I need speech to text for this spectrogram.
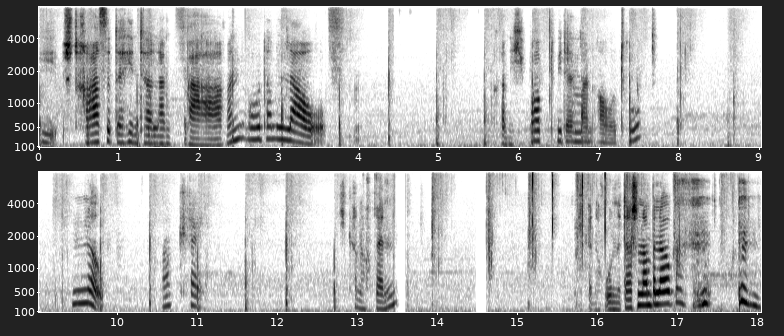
die Straße dahinter lang fahren oder laufen? Kann ich überhaupt wieder in mein Auto? No. Okay. Ich kann auch rennen. Ich kann auch ohne Taschenlampe laufen.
